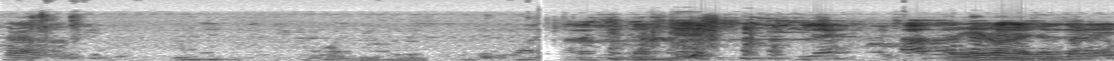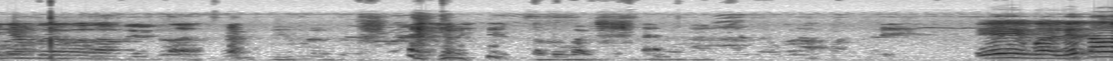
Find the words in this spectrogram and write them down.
ખરાબ કામ હીરો ને જમતા એ લેતા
